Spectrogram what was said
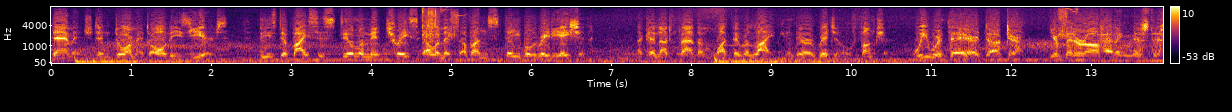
Damaged and dormant all these years, these devices still emit trace elements of unstable radiation. I cannot fathom what they were like in their original function. We were there, Doctor. You're better off having missed it.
